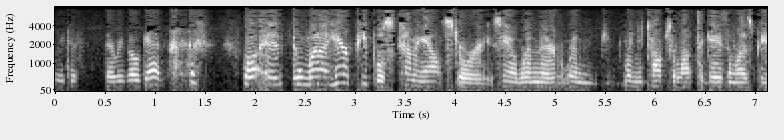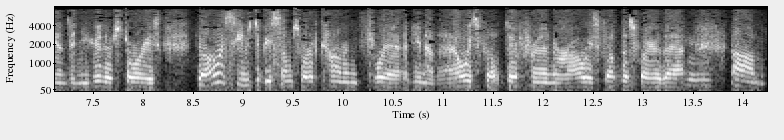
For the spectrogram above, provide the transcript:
we just there we go again. Well, and, and when I hear people's coming out stories, you know, when they're when when you talk to lots of gays and lesbians and you hear their stories, there always seems to be some sort of common thread. You know, that I always felt different or I always felt this way or that. Mhm. Um,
